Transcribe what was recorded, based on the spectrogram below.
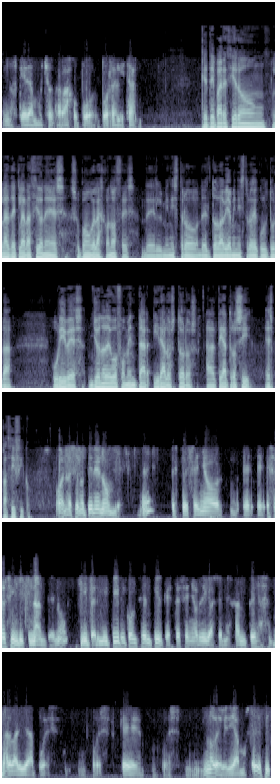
nos queda mucho trabajo por, por realizar. ¿Qué te parecieron las declaraciones, supongo que las conoces, del ministro, del todavía ministro de Cultura, Uribes? Yo no debo fomentar ir a los toros, al teatro sí, es pacífico. Bueno, eso no tiene nombre. ¿eh? Este señor, eh, eh, eso es indignante, ¿no? Y permitir y consentir que este señor diga semejante barbaridad, pues, pues que, pues no deberíamos. Es decir,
